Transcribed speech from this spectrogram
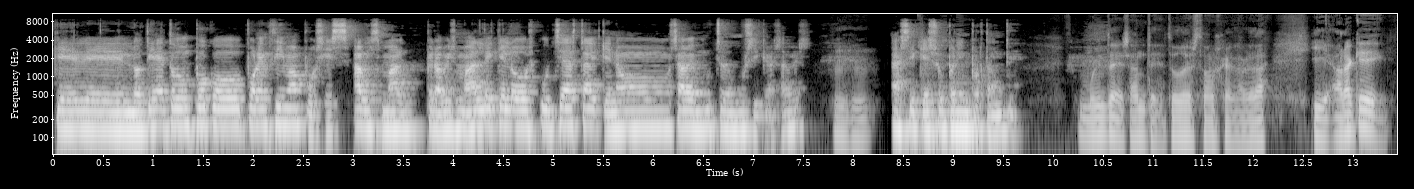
Que lo tiene todo un poco por encima, pues es abismal, pero abismal de que lo escuche hasta el que no sabe mucho de música, ¿sabes? Así que es súper importante. Muy interesante todo esto, Ángel, la verdad. Y ahora que,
